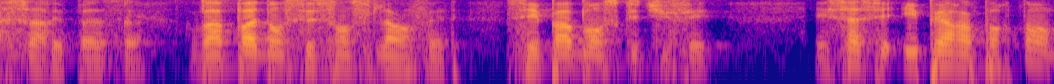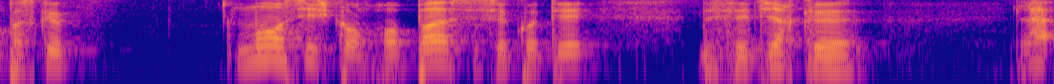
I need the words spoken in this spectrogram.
pas ça. Fais pas ça. Va pas dans ce sens-là en fait. C'est pas bon ce que tu fais. Et ça, c'est hyper important parce que moi aussi, je comprends pas, c'est ce côté de se dire que, là,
